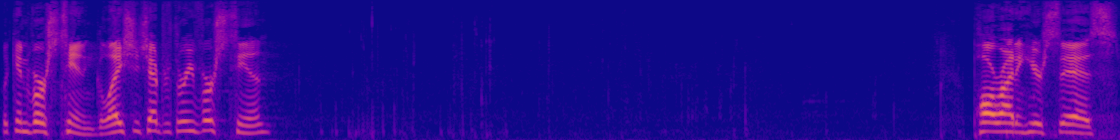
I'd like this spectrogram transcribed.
Look in verse 10. Galatians chapter 3, verse 10. Paul writing here says,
